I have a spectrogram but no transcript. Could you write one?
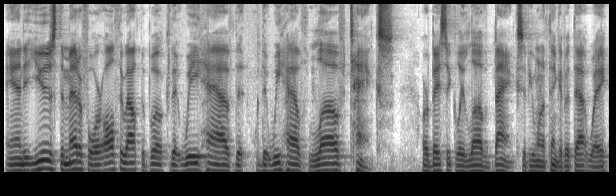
And it used the metaphor all throughout the book that we have that, that we have love tanks, or basically love banks, if you want to think of it that way.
